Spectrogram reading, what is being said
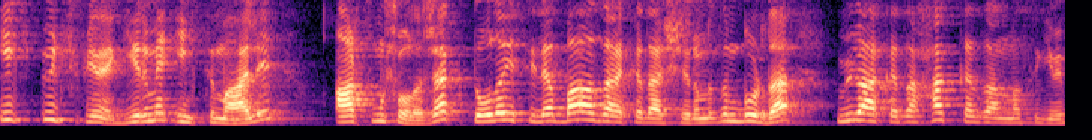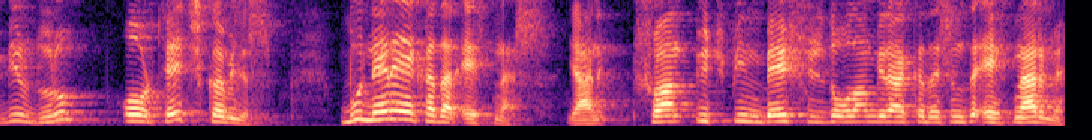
ilk 3000'e girme ihtimali artmış olacak. Dolayısıyla bazı arkadaşlarımızın burada mülakata hak kazanması gibi bir durum ortaya çıkabilir. Bu nereye kadar esner? Yani şu an 3500'de olan bir arkadaşımıza esner mi?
